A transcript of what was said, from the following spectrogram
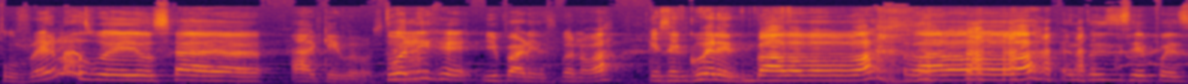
tus reglas, güey, o sea, Ah, qué huevos. tú Ajá. elige. Y Paris, bueno, va. Que se encueren. Va, va, va, va, va, va, va, va, va. Entonces dice, pues,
